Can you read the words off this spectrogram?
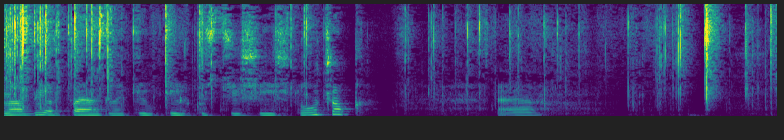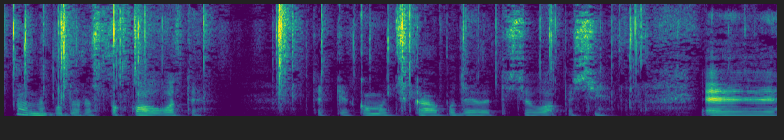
Набір пензликів в кількості 6 штучок. Е, ну, не буду розпаковувати. Таке, кому цікаво подивитися в описі. Е,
